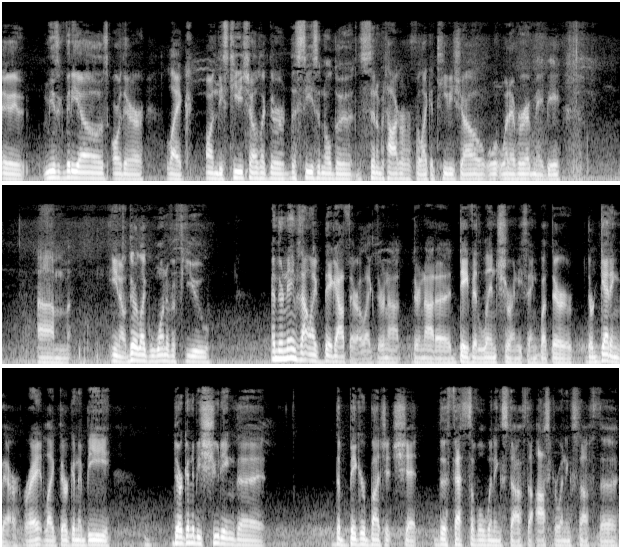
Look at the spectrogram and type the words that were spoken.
uh, music videos, or they're like on these TV shows, like they're the seasonal the, the cinematographer for like a TV show, whatever it may be. Um, you know, they're like one of a few and their name's not like big out there like they're not they're not a david lynch or anything but they're they're getting there right like they're gonna be they're gonna be shooting the the bigger budget shit the festival winning stuff the oscar winning stuff the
